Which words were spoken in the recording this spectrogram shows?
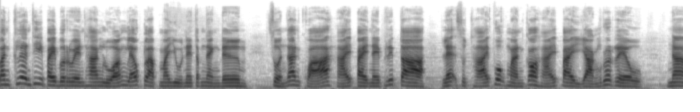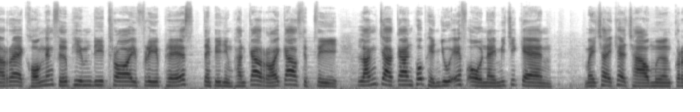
มันเคลื่อนที่ไปบริเวณทางหลวงแล้วกลับมาอยู่ในตำแหน่งเดิม ส่วนด้านขวาหายไปในพริบตา และสุดท้ายพวกมันก็หายไปอย่างรวดเร็ว หน้าแรกของหนังสือพิมพ์ Detroit Free Press ในปี 1994 หลังจากการพบเห็น UFO ในมิชิแกน ไม่ใช่แค่ชาวเมืองแกร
